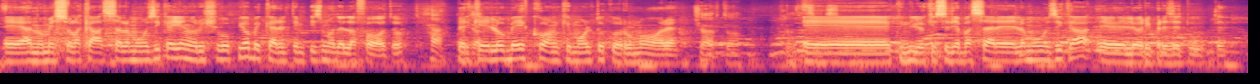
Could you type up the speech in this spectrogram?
e hanno messo la cassa alla musica io non riuscivo più a beccare il tempismo della foto Ah, perché ok. lo becco anche molto col rumore Certo. E quindi gli ho chiesto di abbassare la musica e le ho riprese tutte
